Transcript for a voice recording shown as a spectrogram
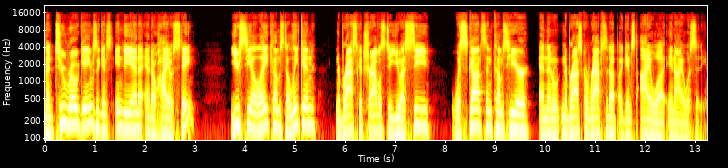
then two road games against Indiana and Ohio State. UCLA comes to Lincoln. Nebraska travels to USC. Wisconsin comes here. And then Nebraska wraps it up against Iowa in Iowa City.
